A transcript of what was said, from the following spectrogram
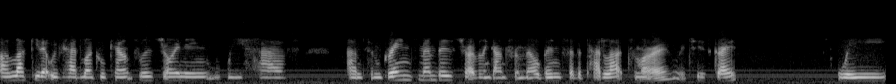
are lucky that we've had local councillors joining. We have um, some Greens members travelling down from Melbourne for the paddle out tomorrow, which is great. We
